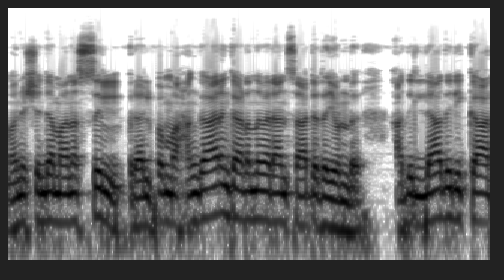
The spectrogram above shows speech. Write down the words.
മനുഷ്യന്റെ മനസ്സിൽ ഒരല്പം അഹങ്കാരം കടന്നു വരാൻ സാധ്യതയുണ്ട്. അതില്ലാതിരിക്കാൻ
